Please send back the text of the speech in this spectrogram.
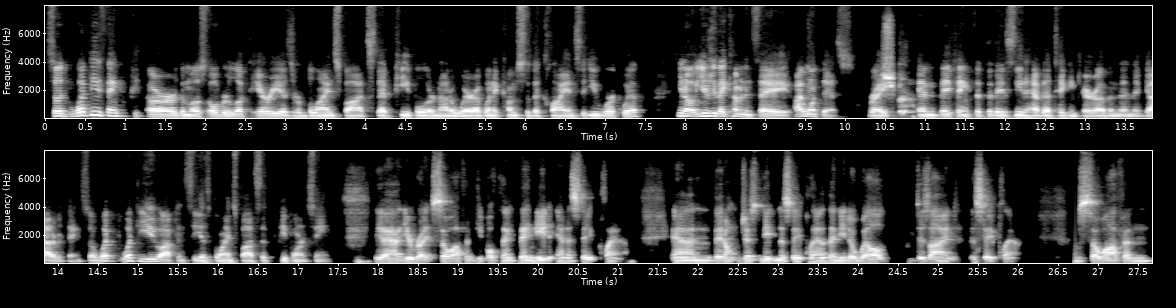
So, what do you think are the most overlooked areas or blind spots that people are not aware of when it comes to the clients that you work with? You know, usually they come in and say, "I want this," right? Sure. And they think that they just need to have that taken care of, and then they've got everything. So, what what do you often see as blind spots that people aren't seeing? Yeah, you're right. So often people think they need an estate plan, and they don't just need an estate plan, they need a well designed estate plan. So often,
